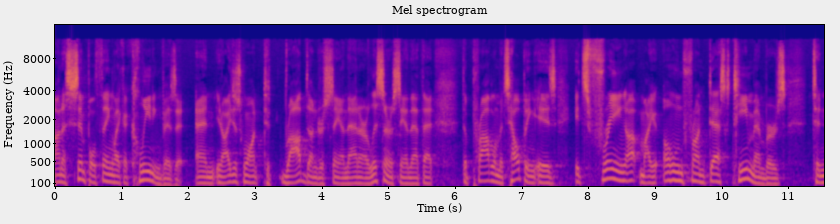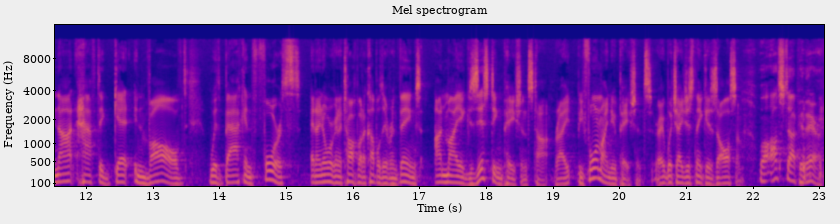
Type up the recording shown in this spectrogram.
on a simple thing like a cleaning visit. And you know, I just want to Rob to understand that and our listeners understand that that the problem it's helping is it's freeing up my own front desk team members to not have to get involved with back and forth. And I know we're going to talk about a couple different things on my existing patients, Tom, right? Before my new patients, right? Which I just think is awesome. Well, I'll stop you there.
